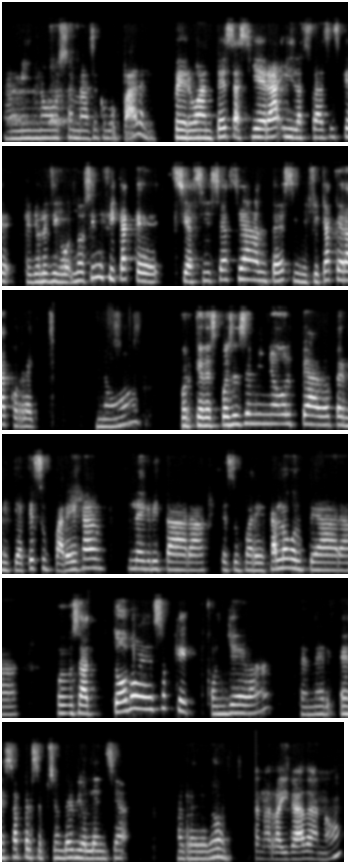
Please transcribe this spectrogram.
a mí no se me hace como padre. Pero antes así era y las frases que, que yo les digo, no significa que si así se hacía antes, significa que era correcto. No, porque después ese niño golpeado permitía que su pareja le gritara, que su pareja lo golpeara. O sea, todo eso que conlleva tener esa percepción de violencia alrededor tan arraigada, ¿no?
